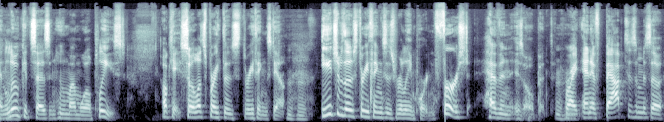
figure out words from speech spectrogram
mm-hmm. Luke, it says, "In whom I'm well pleased." Okay, so let's break those three things down. Mm-hmm. Each of those three things is really important. First, heaven is opened, mm-hmm. right? And if baptism is a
